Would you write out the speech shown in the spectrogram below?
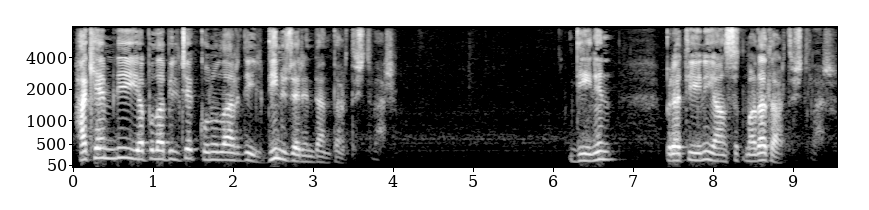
hakemliği yapılabilecek konular değil, din üzerinden tartıştılar. Dinin pratiğini yansıtmada tartıştılar.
